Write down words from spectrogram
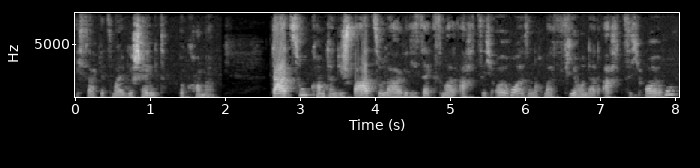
ich sage jetzt mal, geschenkt bekomme. Dazu kommt dann die Sparzulage, die 6 mal 80 Euro, also nochmal 480 Euro.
